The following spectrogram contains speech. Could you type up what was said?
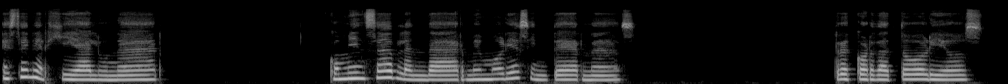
Esta energía lunar comienza a ablandar memorias internas, recordatorios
